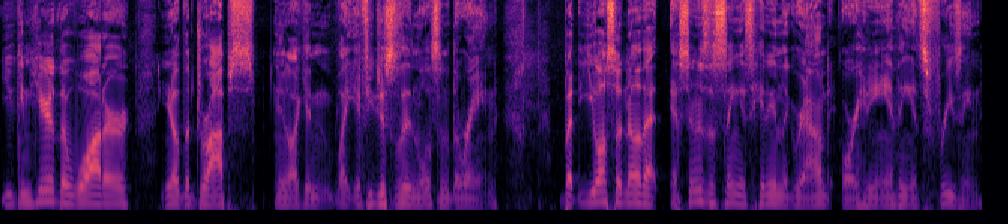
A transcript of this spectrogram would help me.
You can hear the water, you know, the drops, you know, like in like if you just listen and listen to the rain. But you also know that as soon as this thing is hitting the ground or hitting anything, it's freezing.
